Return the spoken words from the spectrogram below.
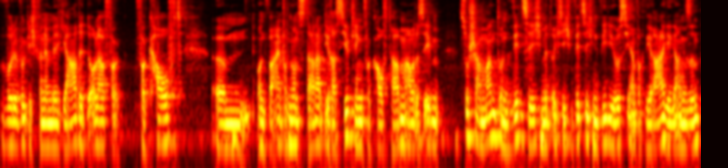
wurde wirklich für eine Milliarde Dollar ver verkauft ähm, und war einfach nur ein Startup, die Rasierklingen verkauft haben, aber das eben so charmant und witzig mit richtig witzigen Videos, die einfach viral gegangen sind.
